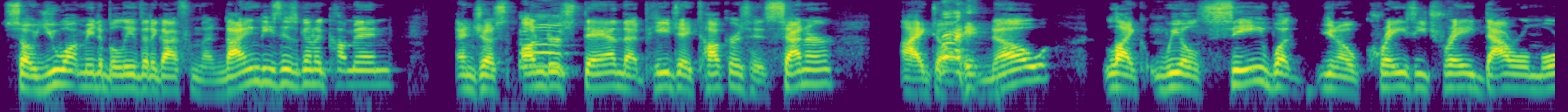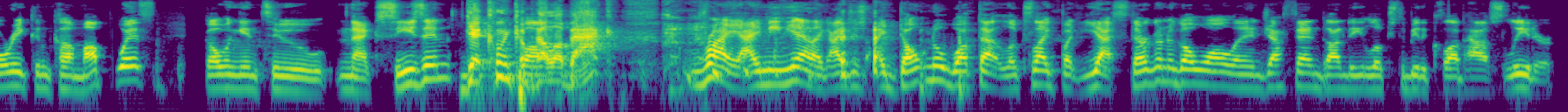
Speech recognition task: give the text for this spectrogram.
So you want me to believe that a guy from the 90s is going to come in and just understand that PJ Tucker's his center? I don't right. know. Like we'll see what, you know, crazy trade Daryl Morey can come up with going into next season. Get Clint Capela back. right. I mean, yeah, like I just I don't know what that looks like, but yes, they're gonna go all in. Jeff Van Gundy looks to be the clubhouse leader.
